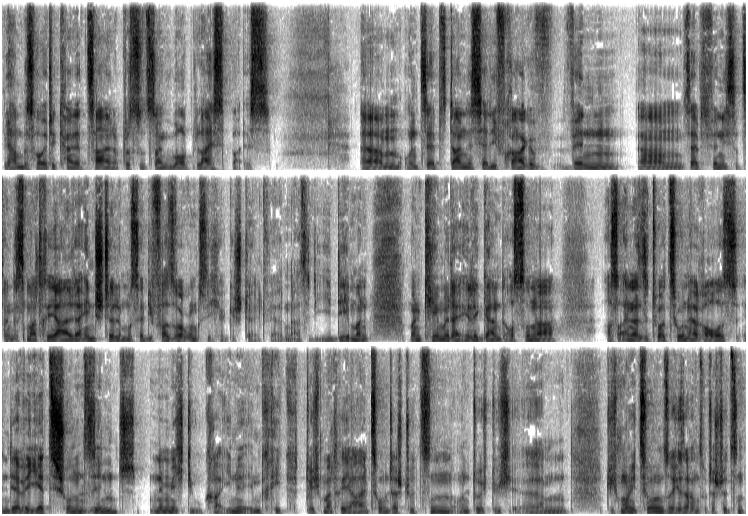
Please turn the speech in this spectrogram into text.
Wir haben bis heute keine Zahlen, ob das sozusagen überhaupt leistbar ist. Ähm, und selbst dann ist ja die Frage, wenn, ähm, selbst wenn ich sozusagen das Material dahinstelle, muss ja die Versorgung sichergestellt werden. Also die Idee, man, man käme da elegant aus so einer aus einer Situation heraus, in der wir jetzt schon sind, nämlich die Ukraine im Krieg durch Material zu unterstützen und durch, durch, ähm, durch Munition und solche Sachen zu unterstützen,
